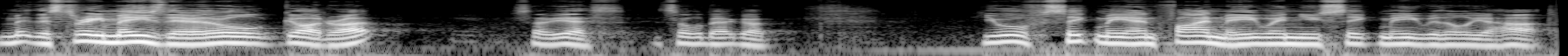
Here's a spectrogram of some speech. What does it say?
There's three me's there. They're all God, right? So yes, it's all about God. You will seek me and find me when you seek me with all your heart.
